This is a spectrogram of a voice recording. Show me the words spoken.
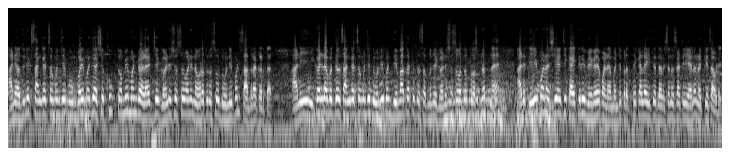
आणि अजून एक सांगायचं म्हणजे मुंबईमध्ये असे खूप कमी मंडळ आहेत जे गणेशोत्सव आणि नवरात्रोत्सव दोन्ही पण साजरा करतात. आणि इकडल्याबद्दल सांगायचं म्हणजे दोन्ही पण दिमाखातच असतात म्हणजे गणेशोत्सवाचा प्रश्नच नाही. आणि देवी पण अशी आहे जी काहीतरी वेगळेपण आहे म्हणजे प्रत्येकाला इथे दर्शनासाठी यायला नक्कीच आवडेल.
